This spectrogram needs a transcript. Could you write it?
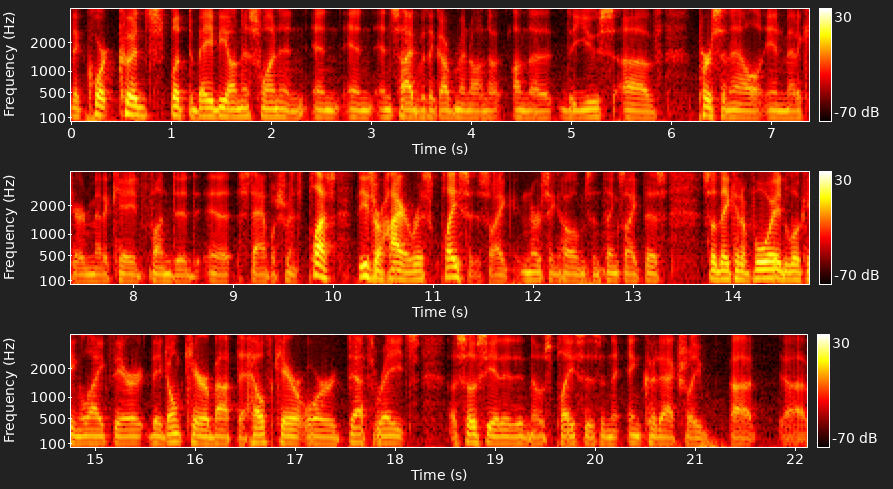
the court could split the baby on this one and, and, and, and side with the government on the on the, the use of personnel in Medicare and Medicaid funded uh, establishments. Plus, these are higher risk places like nursing homes and things like this, so they can avoid looking like they're they don't care about the health care or death rates associated in those places, and, and could actually uh, uh,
